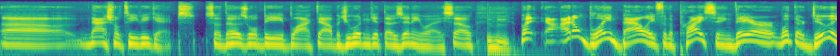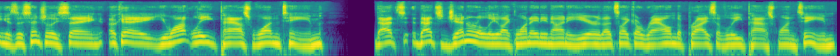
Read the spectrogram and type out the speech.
uh, national TV games. So those will be blacked out, but you wouldn't get those anyway. So, mm-hmm. but I don't blame Bally for the pricing. They are what they're doing is essentially saying, okay, you want league pass one team. That's that's generally like 189 a year. That's like around the price of league pass one team.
